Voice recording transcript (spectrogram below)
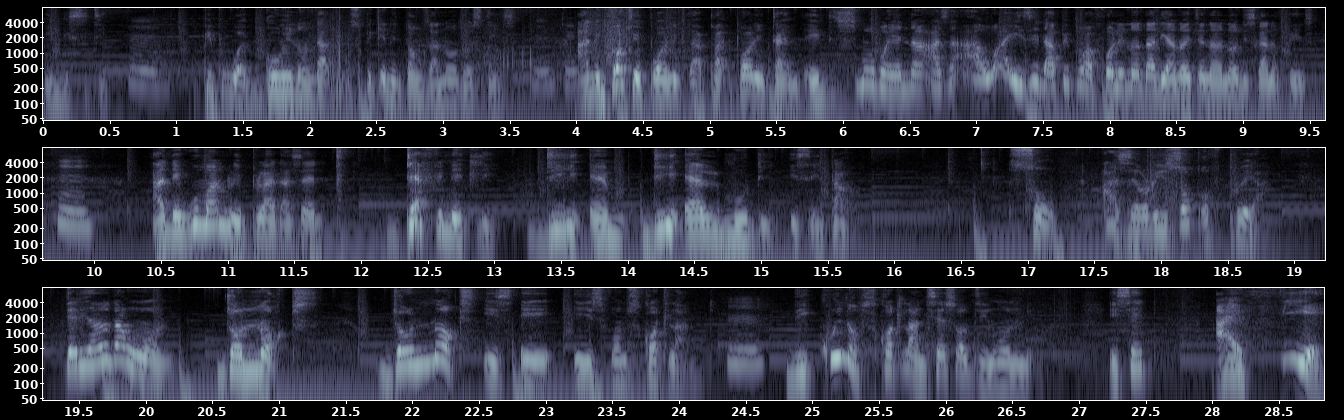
in the city. People were going on that, speaking in tongues and all those things. And it got to a point, a point in time, a small boy now asked, ah, why is it that people are falling under the anointing and all these kind of things? And the woman replied and said, definitely DM, DL Moody is in town. So, as a result of prayer, there is another one, John Knox. John Knox is a is from Scotland. The Queen of Scotland said something one day. He said, I fear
